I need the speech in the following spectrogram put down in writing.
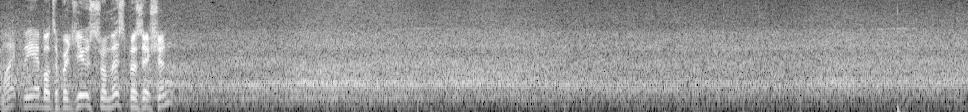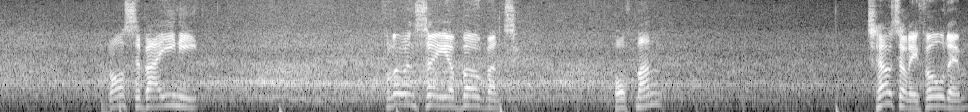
Might be able to produce from this position. Bensebaini. Fluency of movement. Hofmann. Totally fooled him.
